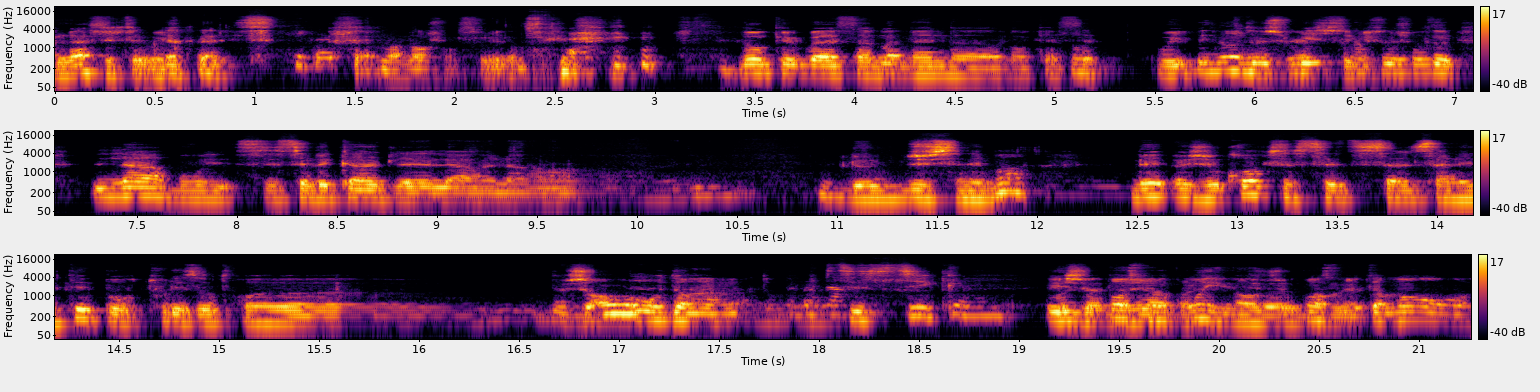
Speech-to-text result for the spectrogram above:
Là, c'était oui. Maintenant, je m'en souviens. donc, bah, ça m'amène euh, donc à cette. Oui. Mais non, je voulais que là, bon, c'est le cas de la, la, le, du cinéma, mais je crois que ça, ça, ça l'était pour tous les autres. Euh, genres dans un domaine artistique. Et je pense, oui, je pense notamment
